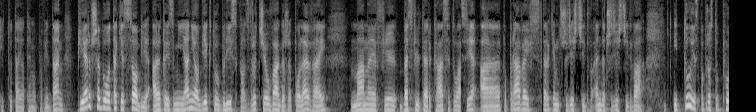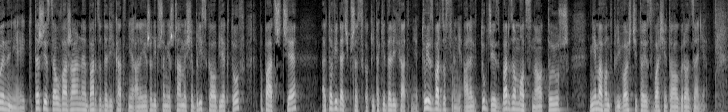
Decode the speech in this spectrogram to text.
I tutaj o tym opowiadałem. Pierwsze było takie sobie, ale to jest mijanie obiektu blisko. Zwróćcie uwagę, że po lewej mamy fil bez filterka sytuację, a po prawej z filterkiem 32, ND32. I tu jest po prostu płynniej. To też jest zauważalne bardzo delikatnie, ale jeżeli przemieszczamy się blisko obiektów, popatrzcie, to widać przeskoki, takie delikatnie. Tu jest bardzo słanie, ale tu, gdzie jest bardzo mocno, tu już nie ma wątpliwości, to jest właśnie to ogrodzenie.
